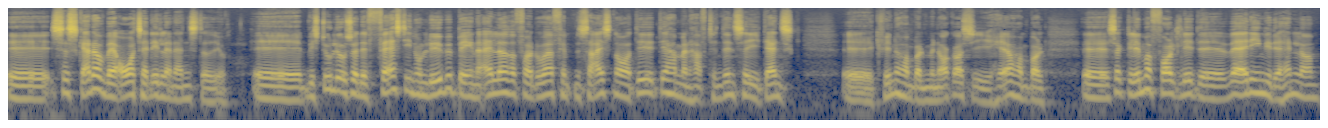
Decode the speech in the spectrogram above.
øh, så skal der jo være overtaget et eller andet sted jo. Øh, hvis du løser det fast i nogle løbebaner allerede fra du er 15-16 år, det, det har man haft tendens til i dansk øh, kvindehåndbold, men nok også i herrehåndbold, øh, så glemmer folk lidt, øh, hvad er det egentlig, det handler om?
